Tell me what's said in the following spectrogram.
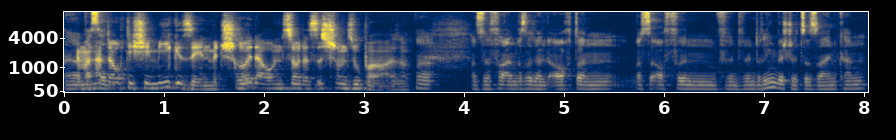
Äh, ja, man hat auch die Chemie gesehen mit Schröder ja. und so, das ist schon super. Also. Ja, also vor allem, was er halt auch dann, was er auch für einen für, für Ringbeschützer sein kann,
